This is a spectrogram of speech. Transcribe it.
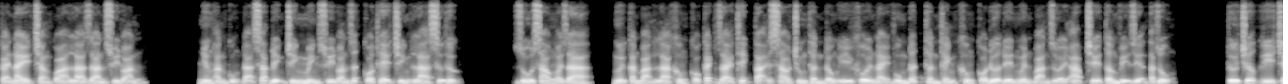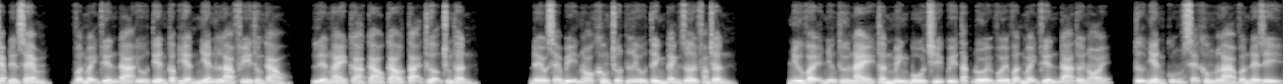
cái này chẳng qua là gian suy đoán. Nhưng hắn cũng đã xác định chính mình suy đoán rất có thể chính là sự thực. Dù sao ngoài ra, ngươi căn bản là không có cách giải thích tại sao chúng thần đồng ý khối này vùng đất thần thánh không có đưa đến nguyên bản dưới áp chế tầng vị diện tác dụng. Từ trước ghi chép đến xem, vận mệnh phiến đá ưu tiên cấp hiển nhiên là phi thường cao, liền ngay cả cao cao tại thượng chúng thần, đều sẽ bị nó không chút lưu tình đánh rơi phàm trần. Như vậy những thứ này thần minh bố trí quy tắc đối với vận mệnh phiến đá tới nói, tự nhiên cũng sẽ không là vấn đề gì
